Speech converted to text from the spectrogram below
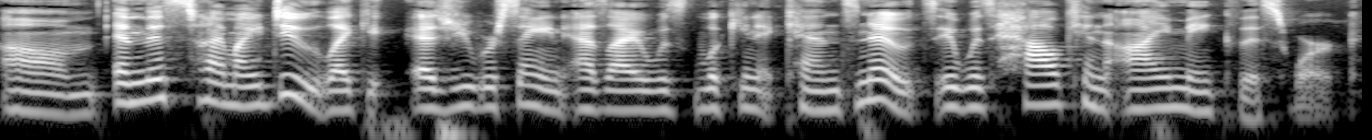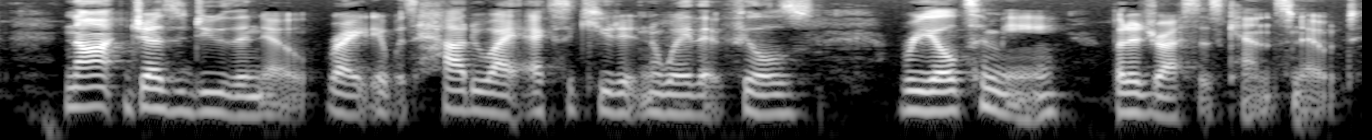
Um, and this time I do, like, as you were saying, as I was looking at Ken's notes, it was how can I make this work? Not just do the note, right? It was how do I execute it in a way that feels real to me, but addresses Ken's note.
